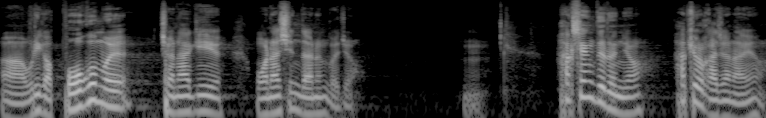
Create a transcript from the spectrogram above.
어, 우리가 복음을 전하기 원하신다는 거죠. 음. 학생들은요 학교를 가잖아요.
